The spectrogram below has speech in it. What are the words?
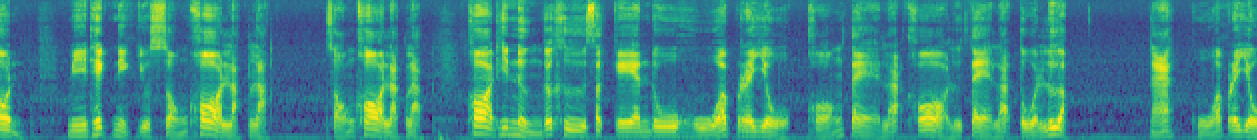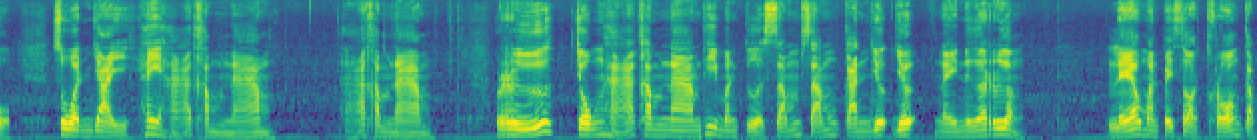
ต้น มีเทคนิคอยู่ 2 ข้อหลักๆ 2 ข้อหลักๆ ข้อที่ 1 ก็คือสแกนดูหัวประโยคของแต่ละข้อหรือแต่ละตัวเลือกนะหัวประโยค ส่วนใหญ่ให้หาคำนาม หาคำนาม หรือจงหาคำนามที่มันเกิดซ้ำๆกันเยอะๆในเนื้อเรื่อง แล้วมันไปสอดคล้องกับ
